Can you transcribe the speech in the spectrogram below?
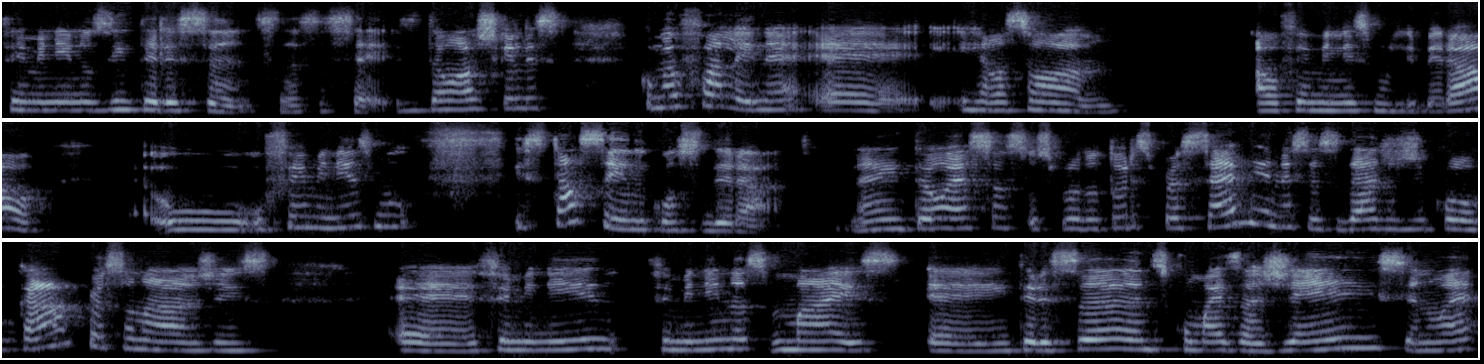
femininos interessantes nessas séries. Então, acho que eles, como eu falei, né, é, em relação a, ao feminismo liberal, o, o, feminismo está sendo considerado. Né? Então, essas, os produtores percebem a necessidade de colocar personagens é, feminin, femininas mais é, interessantes, com mais agência, não é?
